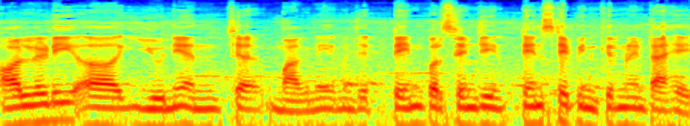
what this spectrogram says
ऑलरेडी युनियनच्या मागणी म्हणजे टेन पर्सेंट जी टेन स्टेप इन्क्रिमेंट आहे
